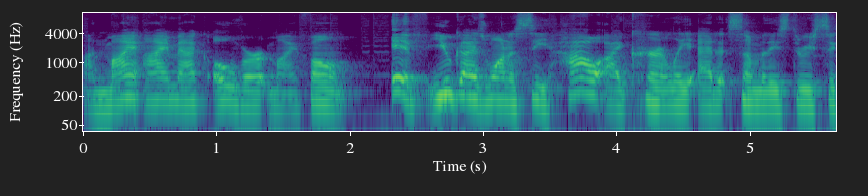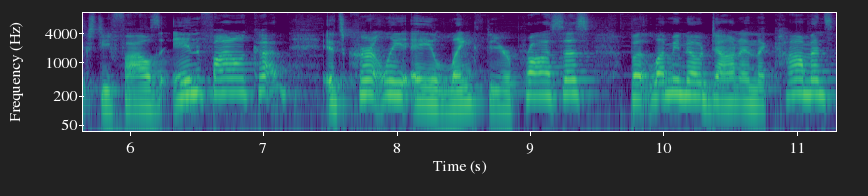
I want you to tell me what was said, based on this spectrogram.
on my iMac over my phone. If you guys wanna see how I currently edit some of these 360 files in Final Cut, it's currently a lengthier process, but let me know down in the comments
